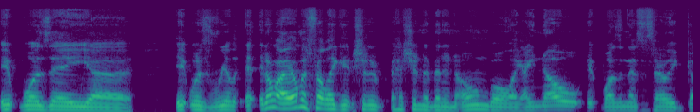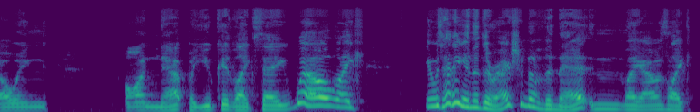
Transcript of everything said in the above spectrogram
it was a, uh, it was really, you know, I almost felt like it should have shouldn't have been an own goal. Like I know it wasn't necessarily going on net, but you could like say, well, like it was heading in the direction of the net, and like I was like,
